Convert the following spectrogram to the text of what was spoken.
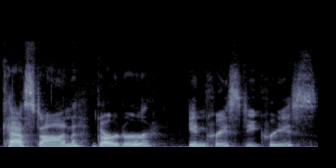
Cast on, garter, increase, decrease,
